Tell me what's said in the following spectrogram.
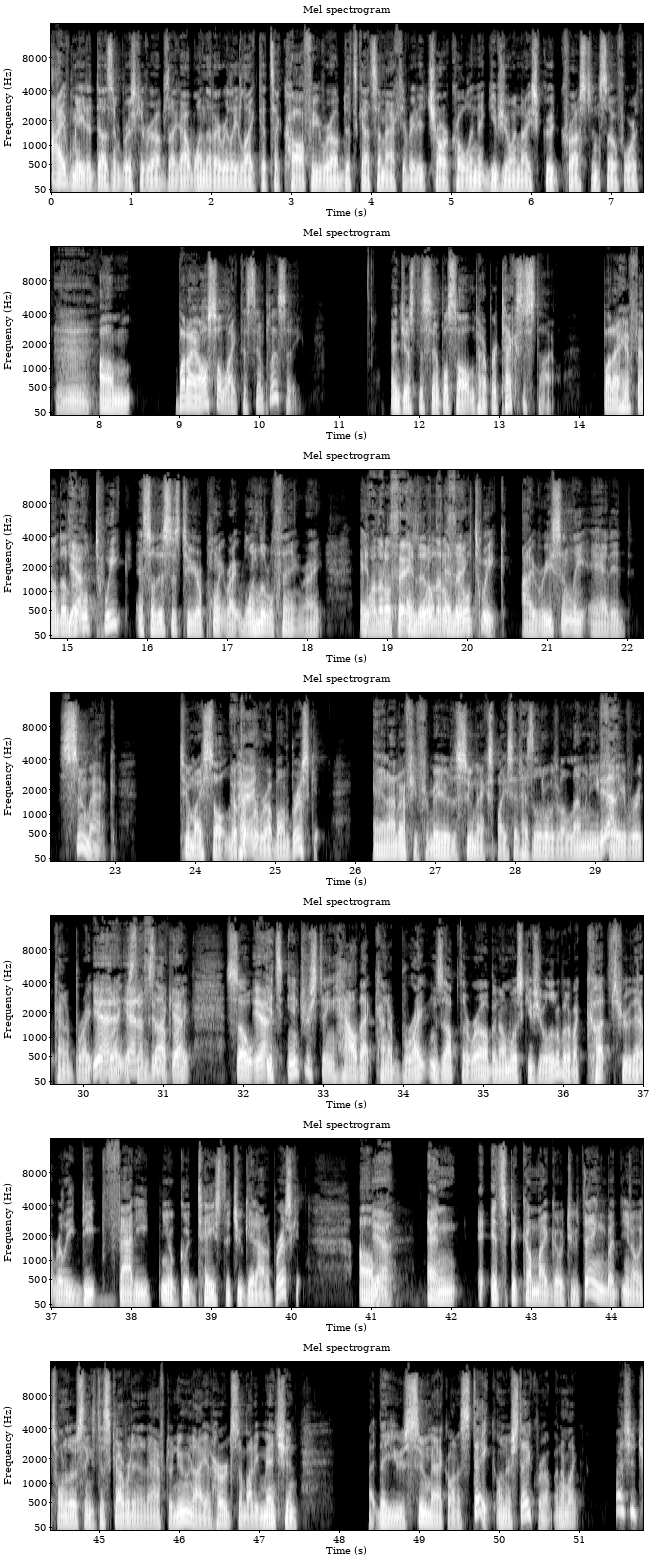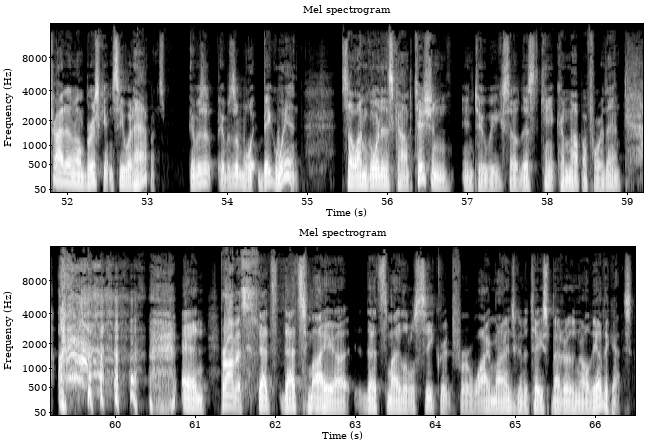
I've made a dozen brisket rubs. I got one that I really like. That's a coffee rub that's got some activated charcoal in it, gives you a nice good crust and so forth. Um, but I also like the simplicity and just the simple salt and pepper Texas style. But I have found a Yeah. little tweak. And so this is to your point, right? One little thing, right? It- one little thing. a little, one little a thing. little tweak. I recently added sumac to my salt and Okay. pepper rub on brisket. And I don't know if you're familiar with the sumac spice. It has a little bit of a lemony Yeah. flavor. It kind of bright, Yeah, brightens yeah, things sumac, up, right? So it's interesting how that kind of brightens up the rub and almost gives you a little bit of a cut through that really deep, fatty, you know, good taste that you get out of brisket. Um, yeah. And it's become my go-to thing. But you know, it's one of those things discovered in an afternoon. I had heard somebody mention uh, they use sumac on a steak on their steak rub, and I'm like, I should try that on brisket and see what happens. It was a it was a w- big win. So I'm going to this competition in two weeks. So this can't come out before then. and Promise. that's that's my uh, that's my little secret for why mine's going to taste better than all the other guys.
